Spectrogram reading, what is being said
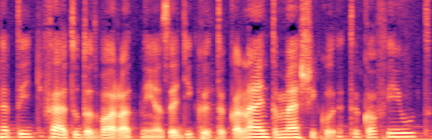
hát így fel tudod varratni az egyik ötök a lányt, a másik ötök a fiút.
